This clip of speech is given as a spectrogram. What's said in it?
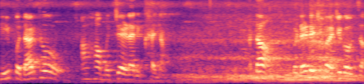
हे पदार्थ हा मज्जा येणार आहे खायला. आता बटाट्याची भाजी गाऊन जा.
